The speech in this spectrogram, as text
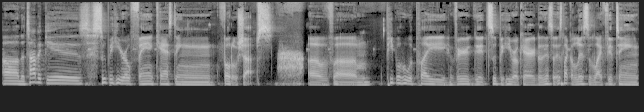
uh, the topic is superhero fan casting photoshops of um, people who would play very good superhero characters. It's, a, it's like a list of like 15.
